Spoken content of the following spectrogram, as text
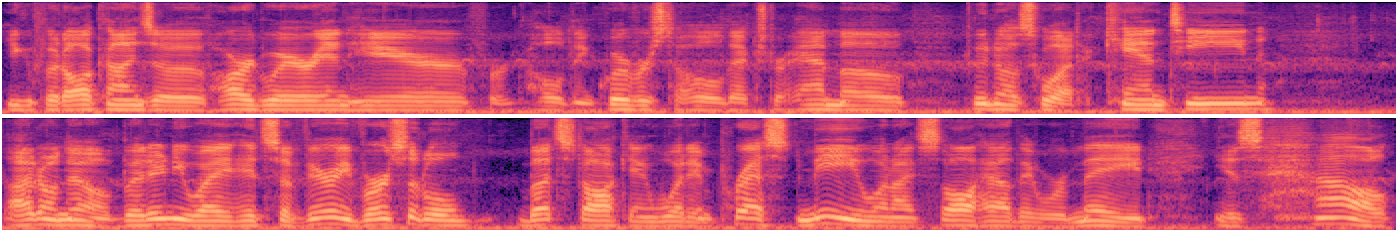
You can put all kinds of hardware in here for holding quivers to hold extra ammo. Who knows what? A canteen? I don't know. But anyway, it's a very versatile buttstock. And what impressed me when I saw how they were made is how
